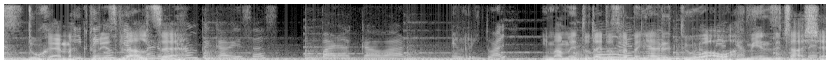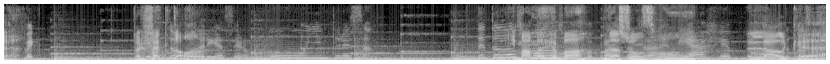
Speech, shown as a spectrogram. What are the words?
z duchem, Y który jest w lalce. I mamy tutaj do zrobienia rytuał w międzyczasie. Perfekto. I mamy chyba naszą złą lalkę.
